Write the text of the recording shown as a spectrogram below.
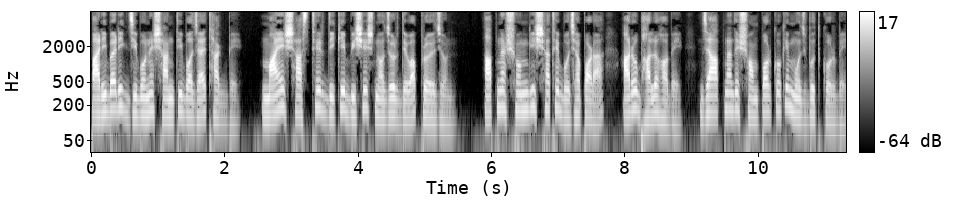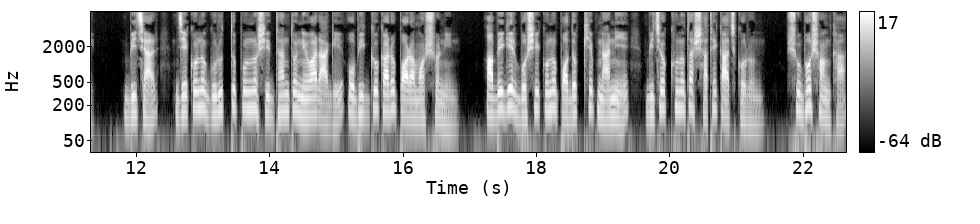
পারিবারিক জীবনে শান্তি বজায় থাকবে। মায়ের স্বাস্থ্যের দিকে বিশেষ নজর দেওয়া প্রয়োজন। আপনার সঙ্গীর সাথে বোঝাপড়া আরও ভালো হবে। যা আপনাদের সম্পর্ককে মজবুত করবে। বিচার যে কোনো গুরুত্বপূর্ণ সিদ্ধান্ত নেওয়ার আগে অভিজ্ঞ কারও পরামর্শ নিন। আবেগের বসে কোনো পদক্ষেপ না নিয়ে বিচক্ষণতার সাথে কাজ করুন। শুভ সংখ্যা,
